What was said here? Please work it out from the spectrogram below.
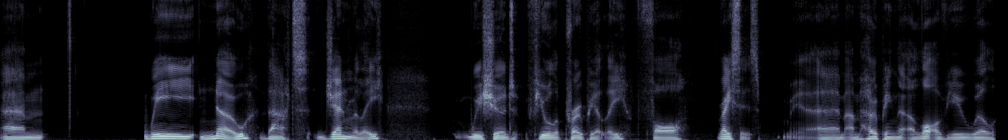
Um, we know that generally we should fuel appropriately for races. Um, I'm hoping that a lot of you will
